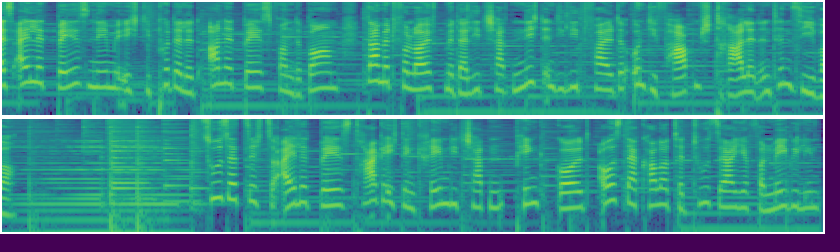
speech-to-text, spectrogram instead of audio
Als Eyelid Base nehme ich die Put a Lid On It Base von The Balm, damit verläuft mir der Lidschatten nicht in die Lidfalte und die Farben strahlen intensiver. Zusätzlich zur Eyelid Base trage ich den Cremelidschatten Pink Gold aus der Color Tattoo Serie von Maybelline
